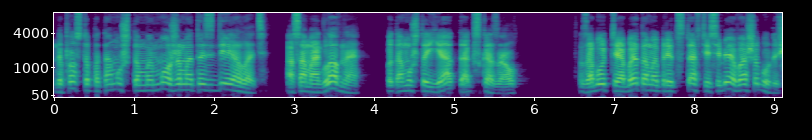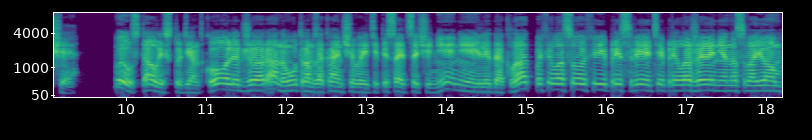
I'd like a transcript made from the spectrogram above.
Да просто потому, что мы можем это сделать. А самое главное, потому что я так сказал. Забудьте об этом и представьте себе ваше будущее. Вы усталый студент колледжа, рано утром заканчиваете писать сочинение или доклад по философии при свете приложения на своем,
